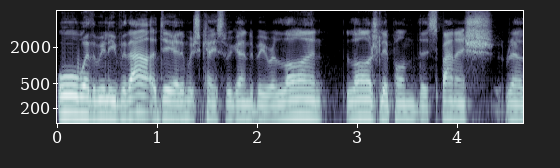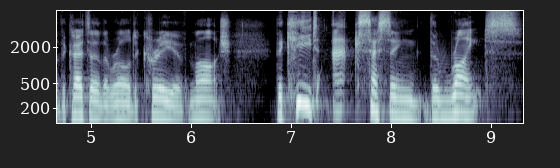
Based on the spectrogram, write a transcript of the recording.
or whether we leave without a deal, in which case we're going to be reliant largely upon the Spanish Real Decreto, the Royal Decree of March. The key to accessing the rights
